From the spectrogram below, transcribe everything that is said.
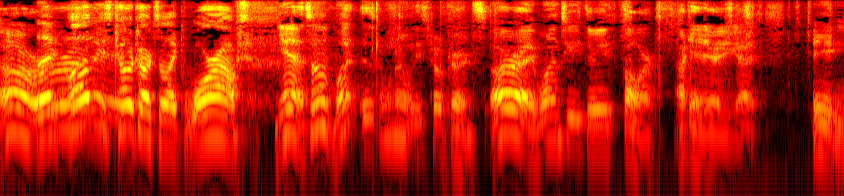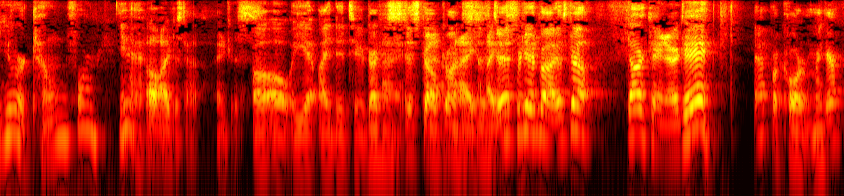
All Like, right. all these code cards are like wore out. Yeah, so what is going on with these code cards? All right, one, two, three, four. Okay, there you go. You- were counting for me? Yeah. Oh, I just, I just. Oh, oh, yeah, I did too. Just, I- just go, come on, I- just, I- just forget about it. Let's go. Dark Energy, Apricorn maker.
